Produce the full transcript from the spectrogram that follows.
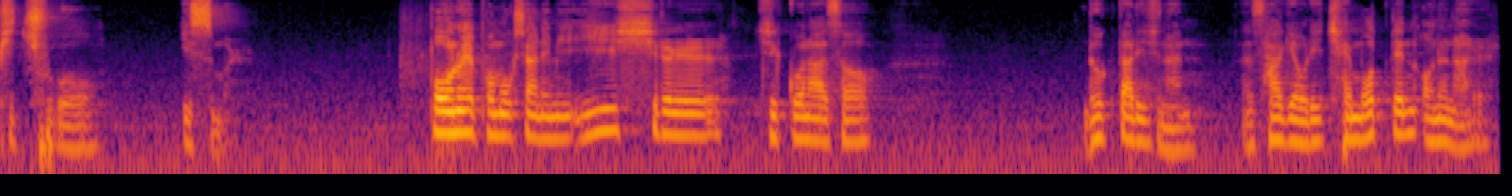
비추고 있음을. 본회 포목사님이 이 시를 짓고 나서 넉 달이 지난 4개월이 채 못된 어느 날,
